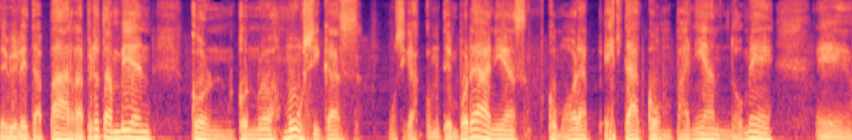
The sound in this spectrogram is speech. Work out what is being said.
de Violeta Parra, pero también con, con nuevas músicas, músicas contemporáneas, como ahora está acompañándome eh,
